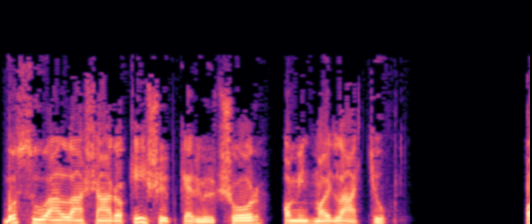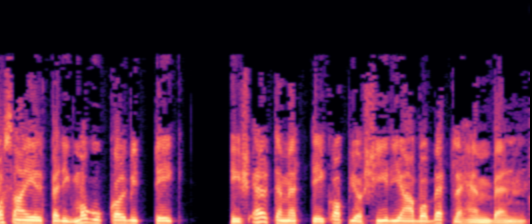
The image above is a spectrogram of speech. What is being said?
Bosszú állására később került sor, amint majd látjuk. Aszáélt pedig magukkal vitték, és eltemették apja sírjába Betlehemben.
